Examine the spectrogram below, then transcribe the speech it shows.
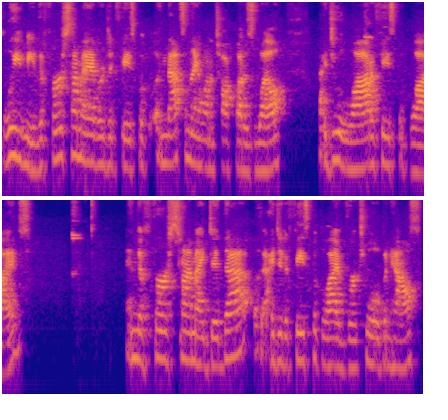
Believe me, the first time I ever did Facebook, and that's something I want to talk about as well. I do a lot of Facebook Lives. And the first time I did that, I did a Facebook Live virtual open house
